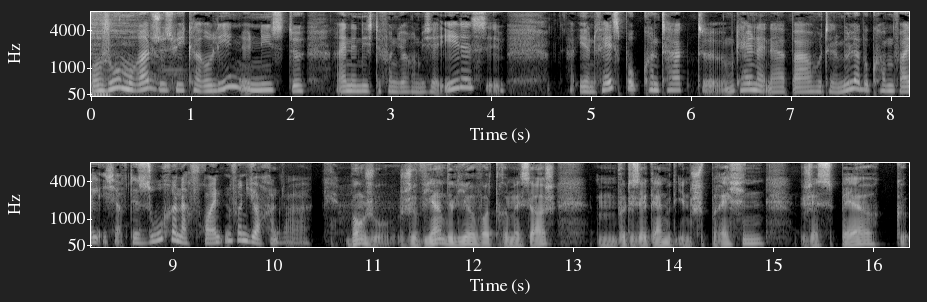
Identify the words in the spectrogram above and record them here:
Bonjour Murat, je suis Caroline, une Nichte, eine Nichte von Jochen Michaelis ihren Facebook-Kontakt äh, im Kellner in der Bar Hotel Müller bekommen, weil ich auf der Suche nach Freunden von Jochen war. Bonjour, je viens de lire votre message. Ähm, würde sehr gern mit Ihnen sprechen. J'espère que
